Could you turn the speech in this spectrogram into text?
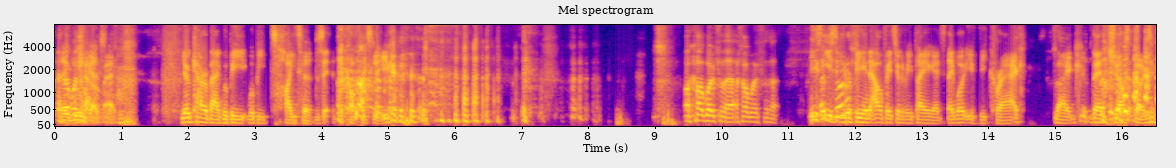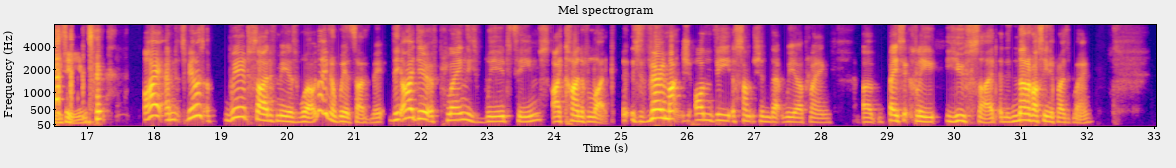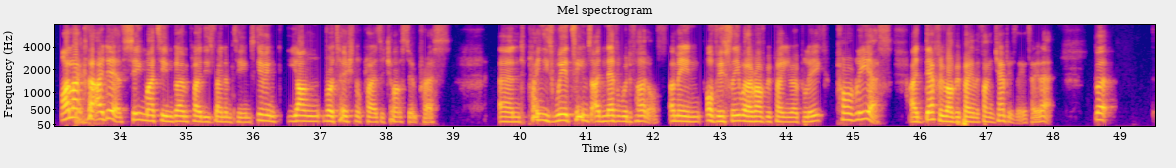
They, will get care. to them. Yo, Qarabag would be would be Titans in the Conference League. I can't wait for that. I can't wait for that. These And to be Eastern European outfits you're going to be playing against, they won't even be crack. Like they're just going to be teams. I and to be honest, a weird side of me as well. Not even a weird side of me. The idea of playing these weird teams, I kind of like. It's very much on the assumption that we are playing, uh, basically youth side, and none of our senior players are playing. I like that idea of seeing my team go and play these random teams, giving young rotational players a chance to impress. and playing these weird teams I never would have heard of. I mean, obviously, would I rather be playing Europa League? Probably yes. I'd definitely rather be playing in the fucking Champions League. I'll tell you that. But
